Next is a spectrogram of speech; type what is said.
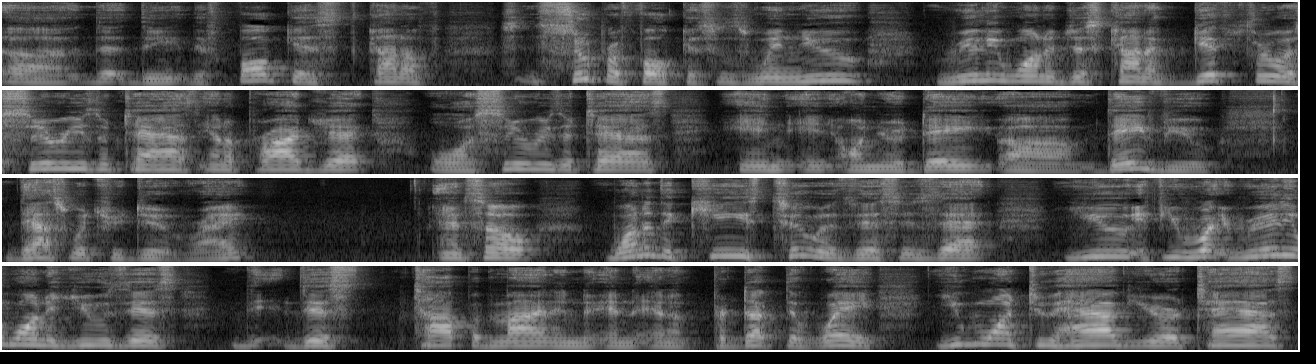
uh, the, the, the focus kind of super focus is when you really want to just kind of get through a series of tasks in a project or a series of tasks in, in on your day um, day view, that's what you do, right? And so one of the keys to is this is that you, if you really want to use this this top of mind in, in, in a productive way, you want to have your tasks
